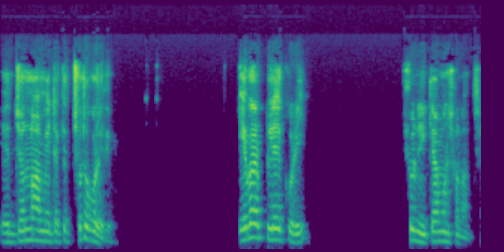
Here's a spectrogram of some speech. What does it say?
এর জন্য আমি এটাকে ছোট করে দিব। এবার প্লে করি। শুনি, কেমন শোনাচ্ছে?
